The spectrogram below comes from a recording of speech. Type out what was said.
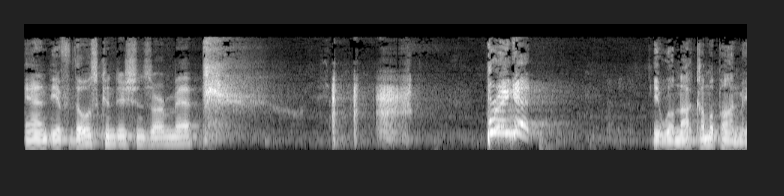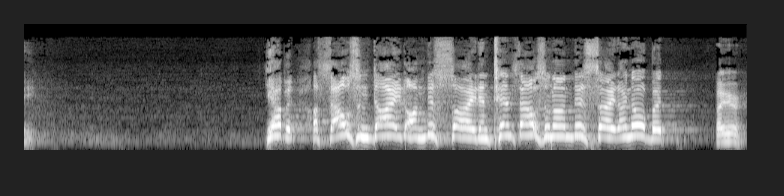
And if those conditions are met, bring it! It will not come upon me. Yeah, but a thousand died on this side and 10,000 on this side. I know, but right here.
